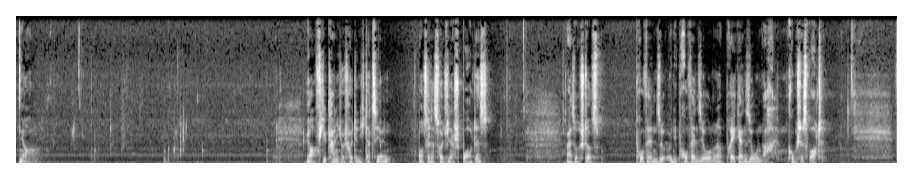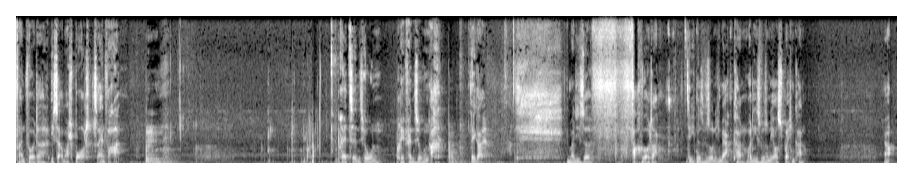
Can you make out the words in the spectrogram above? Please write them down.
Ja. Ja, viel kann ich euch heute nicht erzählen, außer dass heute wieder Sport ist. Also Sturzprävention, die Prävention oder Präkension, ach, komisches Wort. Frankfurter, ich sage immer Sport, ist einfacher. Präzension, Prävention, ach, egal. Immer diese Fachwörter, die ich mir sowieso nicht merken kann, weil ich sowieso nicht aussprechen kann. Ja.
